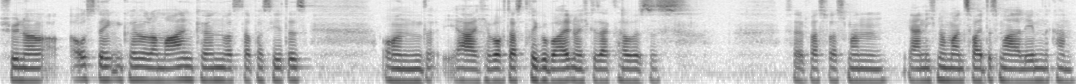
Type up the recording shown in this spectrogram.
schöner ausdenken können oder malen können, was da passiert ist. Und ja, ich habe auch das Trikot behalten, weil ich gesagt habe, es ist, ist etwas, was man ja nicht nochmal ein zweites Mal erleben kann.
